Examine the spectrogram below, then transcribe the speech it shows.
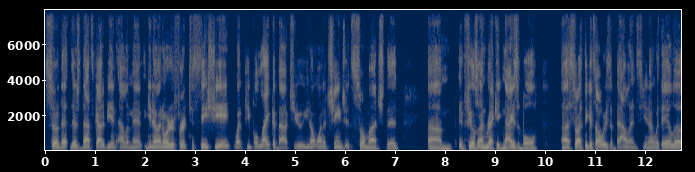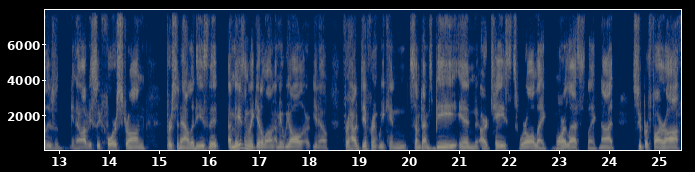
So that there's that's got to be an element, you know, in order for to satiate what people like about you, you don't want to change it so much that um, it feels unrecognizable. Uh, so I think it's always a balance, you know. With ALO, there's you know obviously four strong personalities that amazingly get along. I mean, we all are, you know, for how different we can sometimes be in our tastes, we're all like more or less like not super far off,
